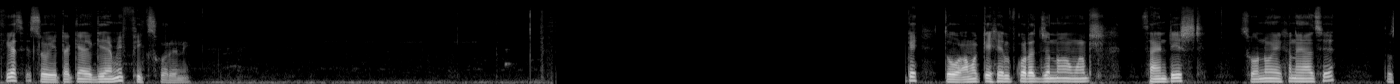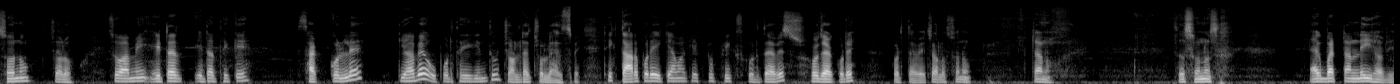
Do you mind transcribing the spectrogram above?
ঠিক আছে? সো এটাকে আগে আমি ফিক্স করে নিই। ওকে তো আমাকে হেল্প করার জন্য আমার সায়েন্টিস্ট সোনু এখানে আছে, তো সোনু, চলো। সো আমি এটা এটা থেকে সাক করলে কী হবে? উপর থেকে কিন্তু জলটা চলে আসবে। ঠিক তারপরে একে আমাকে একটু ফিক্স করতে হবে, সোজা করে করতে হবে। চলো, সোনু, টানো। তো শোনো একবার টানলেই হবে।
